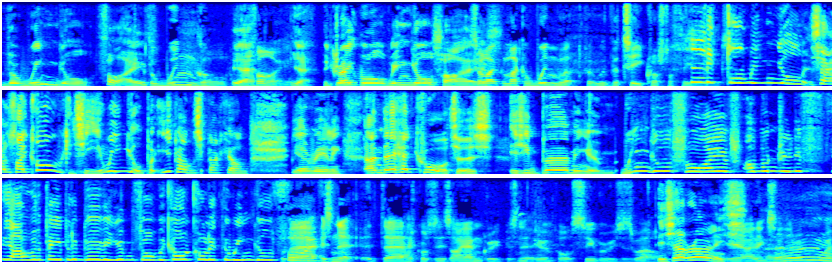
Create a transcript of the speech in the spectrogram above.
The Wingle 5. The Wingle yeah, Five. Yeah, the Great Wall Wingle 5. So like like a winglet, but with the T crossed off the end. Little Wingle. It sounds like, oh, we can see your Wingle. Put your pants back on. Yeah, really. And their headquarters is in Birmingham. Wingle 5? I'm wondering if you know, the people in Birmingham thought we can't call it the Wingle 5. their- isn't it their headquarters is IM Group, isn't it, who imports Subarus as well? Is that right? yeah, I think so. They're in Ah.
